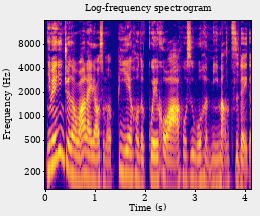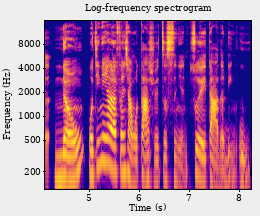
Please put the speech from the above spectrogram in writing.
你们一定觉得我要来聊什么毕业后的规划啊，或是我很迷茫之类的。No，我今天要来分享我大学这四年最大的领悟。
